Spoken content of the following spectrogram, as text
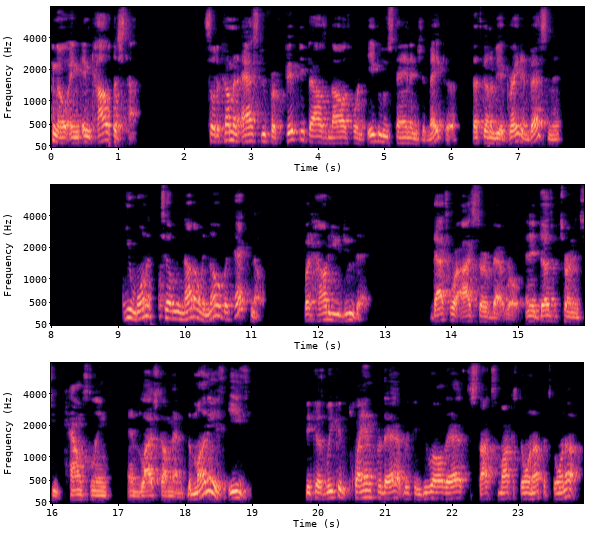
you know, in, in college time. So to come and ask you for $50,000 for an igloo stand in Jamaica, that's going to be a great investment. You want to tell me not only no, but heck no. But how do you do that? That's where I serve that role. And it does turn into counseling and lifestyle management. The money is easy because we can plan for that. We can do all that. The stock market's going up, it's going up.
